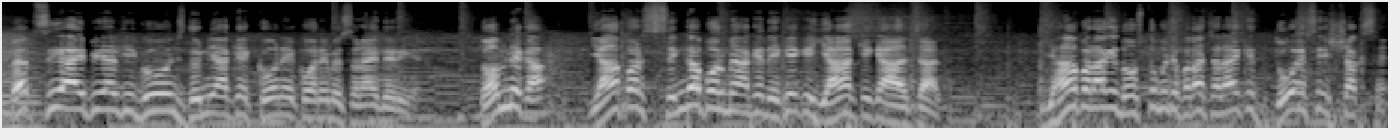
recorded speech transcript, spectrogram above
पेप्सी आईपीएल की गूंज दुनिया के कोने कोने में सुनाई दे रही है तो हमने कहा यहाँ पर सिंगापुर में आके देखे कि यहाँ के क्या हालचाल है यहाँ पर आके दोस्तों मुझे पता चला है कि दो ऐसे शख्स हैं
